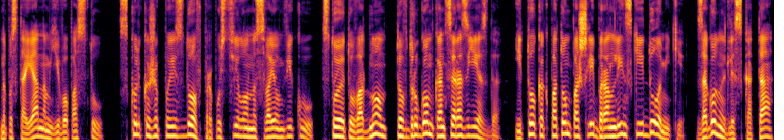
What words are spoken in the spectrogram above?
на постоянном его посту. Сколько же поездов пропустил он на своем веку, стоя то в одном, то в другом конце разъезда и то, как потом пошли баранлинские домики, загоны для скота,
